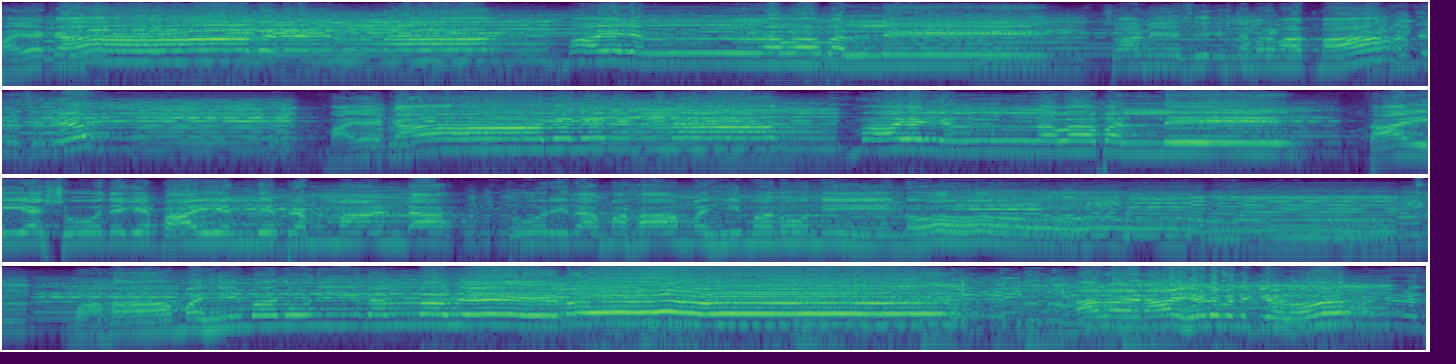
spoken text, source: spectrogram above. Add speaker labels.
Speaker 1: ಮಯಕಾಲನೆಲ್ಲ ಮಾಯೆಲ್ಲವ ಬಲ್ಲೆ. ಸ್ವಾಮಿ ಶ್ರೀಕೃಷ್ಣ ಪರಮಾತ್ಮ.
Speaker 2: ಹಂಗಿರೋ
Speaker 1: ಮಾಯ ಎಲ್ಲವ ಬಲ್ಲೆ. ತಾಯಿಯ ಶೋಧೆಗೆ ಬಾಯಿಯಲ್ಲಿ ಬ್ರಹ್ಮಾಂಡ ತೋರಿದ ಮಹಾಮಹಿಮನು ನೀನು. ಮಹಾಮಹಿಮನು ನೀನಲ್ಲವೇನೋ ನಾರಾಯಣ ಹೇಳುವನು ಕೇಳು.
Speaker 2: ಹಂಗಿರೋ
